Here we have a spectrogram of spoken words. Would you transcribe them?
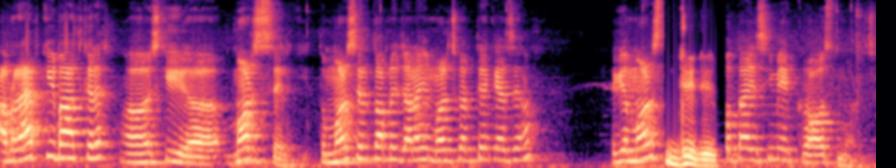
अब रैप की बात करें इसकी मर्ज सेल की। तो मर्ज सेल तो आपने जाना ही मर्ज करते हैं कैसे हम? देखिए मर्ज जी जी। होता है इसी में एक क्रॉस मर्ज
